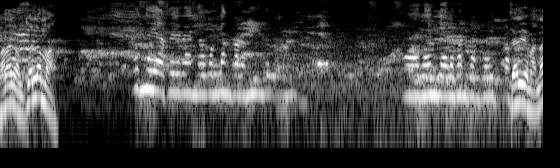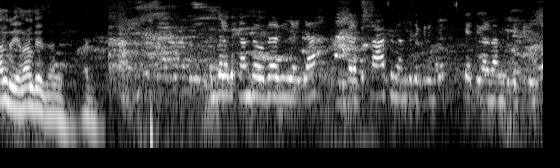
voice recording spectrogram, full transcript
வணக்கம் சொல்லம்மா. உள்ளங்களும் பண்டம் போயிட்டு சரியம்மா நன்றி நன்றி எங்களுக்கு தந்த உதவி ஐயா. எங்களுக்கு காசு தந்திருக்கிறீங்க பிஸ்கெட்டுகள் தந்திருக்கிறீங்க.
